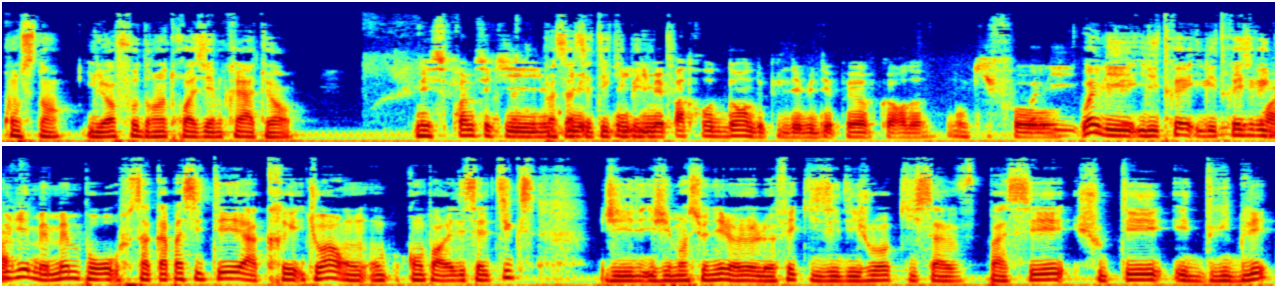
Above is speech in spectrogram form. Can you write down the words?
constants. Il leur faudra un troisième créateur. Mais ce problème, c'est qu'il il, met pas trop dedans depuis le début des playoffs, Gordon. Donc il faut. Ouais, il, est, il est très, il est très irrégulier, mais même pour sa capacité à créer. Tu vois, on, quand on parlait des Celtics, j'ai mentionné le, le fait qu'ils aient des joueurs qui savent passer, shooter et dribbler.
